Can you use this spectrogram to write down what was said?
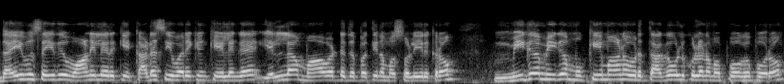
தயவு செய்து வானிலை அறிக்கை கடைசி வரைக்கும் கேளுங்க. எல்லா மாவட்டத்தை பற்றி நம்ம சொல்லியிருக்கிறோம். மிக மிக முக்கியமான ஒரு தகவலுக்குள்ள நம்ம போக போகிறோம்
